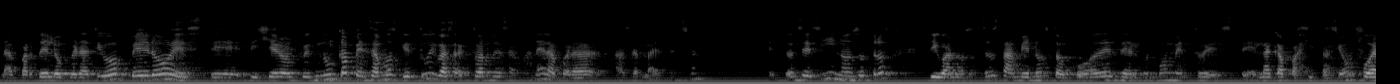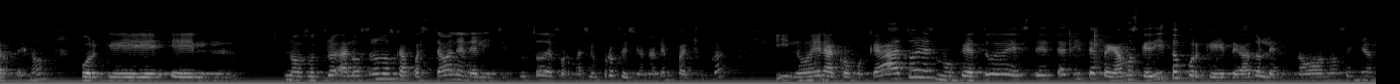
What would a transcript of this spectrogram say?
la parte del operativo, pero este, dijeron, pues nunca pensamos que tú ibas a actuar de esa manera para hacer la detención. Entonces, sí, nosotros, digo, a nosotros también nos tocó desde algún momento este, la capacitación fuerte, ¿no? Porque el, nosotros, a nosotros nos capacitaban en el Instituto de Formación Profesional en Pachuca y no era como que, ah, tú eres mujer, tú, este, a ti te pegamos quedito porque te va a doler. No, no, señor.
